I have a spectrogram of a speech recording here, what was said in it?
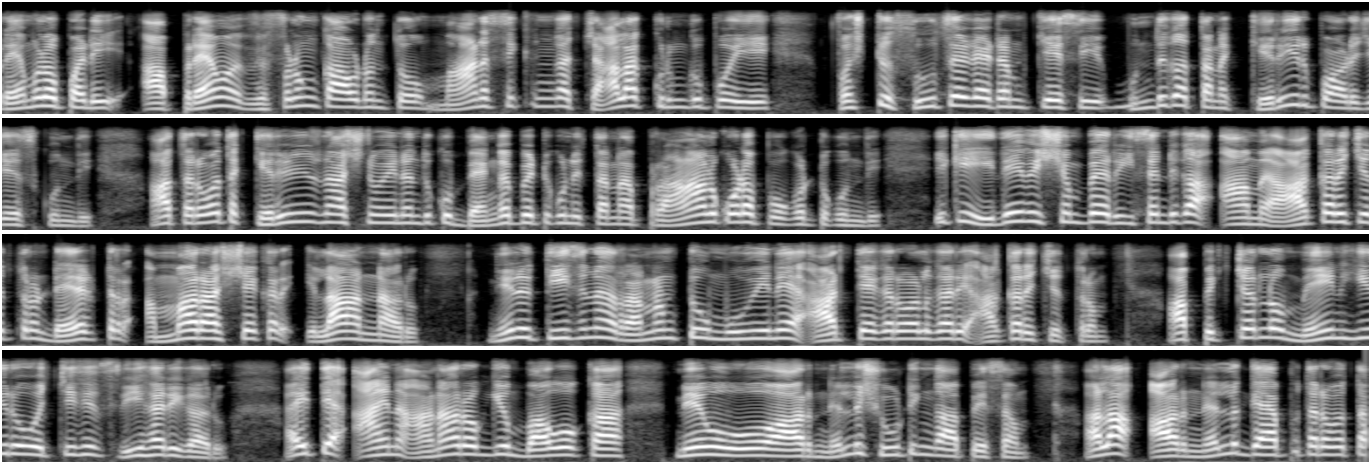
ప్రేమలో పడి ఆ ప్రేమ విఫలం కావడంతో మానసికంగా చాలా కృంగిపోయి ఫస్ట్ సూసైడ్ అటెంప్ట్ చేసి ముందుగా తన కెరీర్ పాడు చేసుకుంది. ఆ తర్వాత కెరీర్ నాశనం అయినందుకు బెంగ పెట్టుకుని తన ప్రాణాలు కూడా పోగొట్టుకుంది. ఇక ఇదే విషయంపై రీసెంట్గా ఆమె ఆఖరి చిత్రం డైరెక్టర్ అమ్మ రాజశేఖర్ ఇలా అన్నారు. నేను తీసిన రనం టూ మూవీనే ఆర్తి అగర్వాల్ గారి ఆఖరి చిత్రం. ఆ పిక్చర్లో మెయిన్ హీరో వచ్చేసి శ్రీహరి గారు. అయితే ఆయన అనారోగ్యం బాగోక మేము ఓ ఆరు నెలలు షూటింగ్ ఆపేశాం. అలా ఆరు నెలల గ్యాప్ తర్వాత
